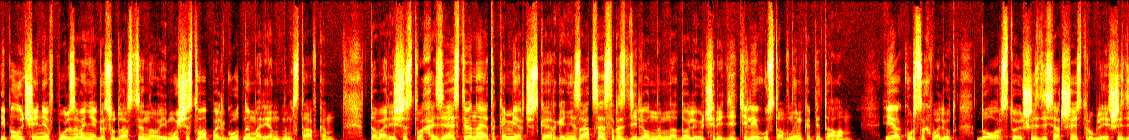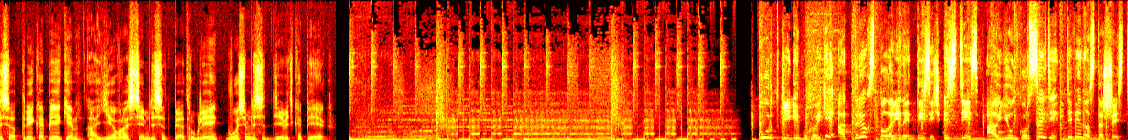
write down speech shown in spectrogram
и получение в пользование государственного имущества по льготным арендным ставкам. Товарищество хозяйственное – это коммерческая организация с разделенным на доли учредителей уставным капиталом. И о курсах валют. Доллар стоит 66 рублей 63 копейки, а евро 75 рублей 89 копеек. И пуховики от трех с половиной тысяч. Здесь Аюн Курседи 96.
